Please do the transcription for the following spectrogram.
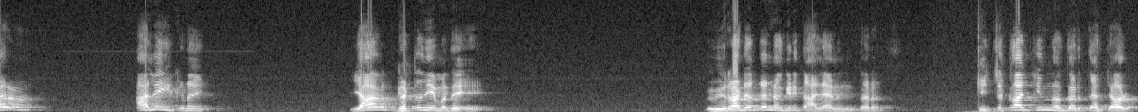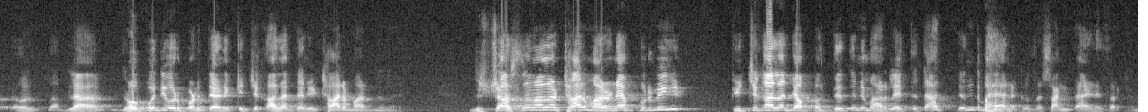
तर आले इकडे. या घटनेमध्ये विराट नगरीत आल्यानंतर किचकाची नजर त्याच्यावर आपल्या द्रौपदीवर पडते आणि किचकाला त्यांनी ठार मारलेला आहे. दुःशासनाला ठार मारण्यापूर्वी किचकाला ज्या पद्धतीने मारले ते ते अत्यंत भयानक होतं सांगता येण्यासारखं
